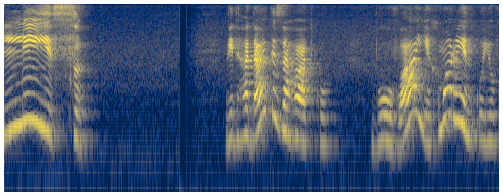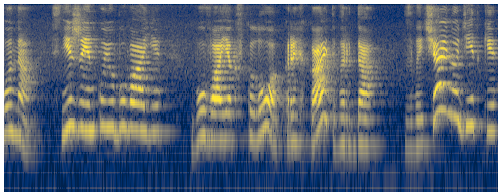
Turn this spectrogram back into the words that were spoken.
Ліс. Відгадайте загадку. Буває хмаринкою вона, сніжинкою буває. Бува, як скло, крихка й тверда. Звичайно, дітки,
